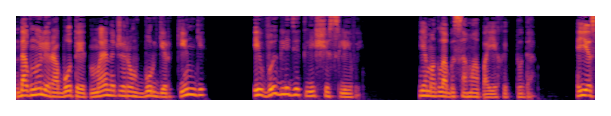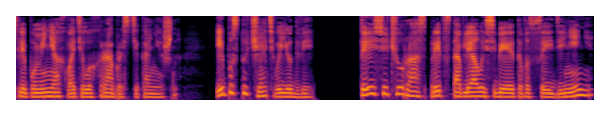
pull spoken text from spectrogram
давно ли работает менеджером в Бургер Кинге и выглядит ли счастливой. Я могла бы сама поехать туда, если бы у меня хватило храбрости, конечно, и постучать в ее дверь. Тысячу раз представляла себе этого соединения,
